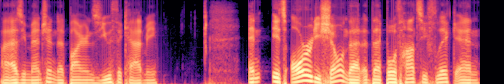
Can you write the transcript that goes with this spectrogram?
uh, as you mentioned, at Bayern's youth academy, and it's already shown that that both Hansi Flick and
